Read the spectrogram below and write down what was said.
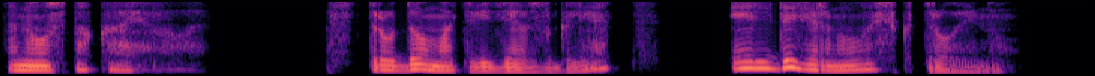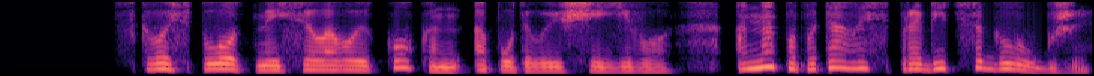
Оно успокаивало. С трудом отведя взгляд, Эльда вернулась к Троину. Сквозь плотный силовой кокон, опутывающий его, она попыталась пробиться глубже,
